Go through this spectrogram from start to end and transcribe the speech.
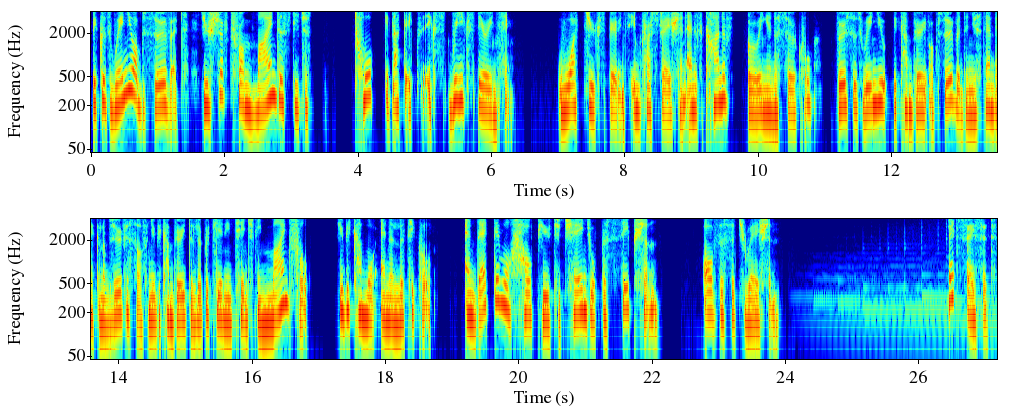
Because when you observe it, you shift from mindlessly just talk, like ex- ex- re-experiencing what you experience in frustration. And it's kind of going in a circle versus when you become very observant and you stand back and observe yourself and you become very deliberately and intentionally mindful, you become more analytical. And that then will help you to change your perception of the situation. Let's face it,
